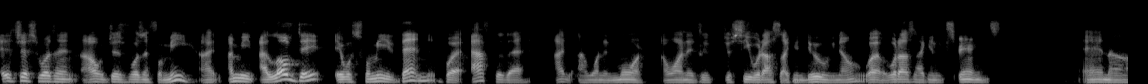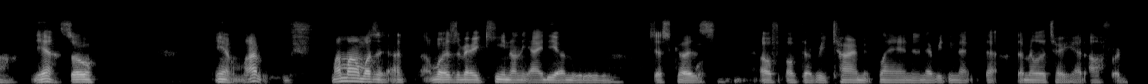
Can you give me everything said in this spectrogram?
It just wasn't. I just wasn't for me. I I mean, I loved it. It was for me then, but after that, I I wanted more. I wanted to to see what else I can do. You know, what what else I can experience, and uh yeah, so you know, my my mom wasn't uh, wasn't very keen on the idea of me leaving just because of, of the retirement plan and everything that, that the military had offered.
